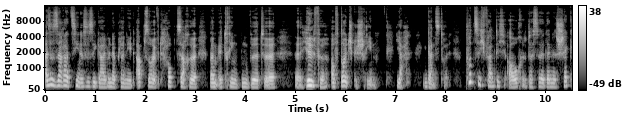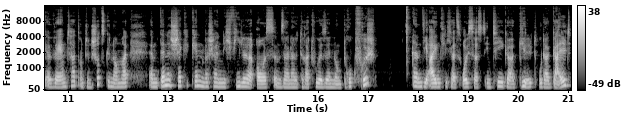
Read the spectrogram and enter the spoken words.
Also Sarrazin ist es egal, wenn der Planet absäuft. Hauptsache beim Ertrinken wird äh, äh, Hilfe auf Deutsch geschrien. Ja, ganz toll. Putzig fand ich auch, dass er Dennis Scheck erwähnt hat und in Schutz genommen hat. Ähm, Dennis Scheck kennen wahrscheinlich viele aus ähm, seiner Literatursendung Druckfrisch ähm, die eigentlich als äußerst integer gilt oder galt,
